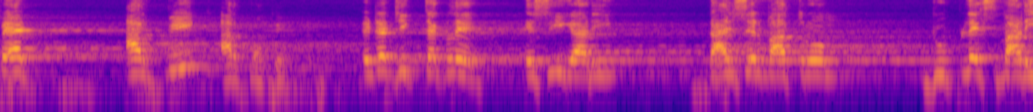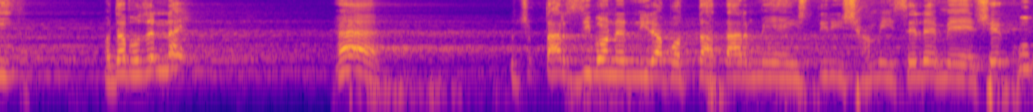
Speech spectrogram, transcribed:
পেট আর পিঠ আর পকেট। এটা ঠিক থাকলে এসি গাড়ি, টাইলসের বাথরুম, ডুপ্লেক্স বাড়ি কথা বোঝেন নাই? হ্যাঁ? তার জীবনের নিরাপত্তা, তার মেয়ে, স্ত্রী, স্বামী, ছেলে, মেয়ে, সে খুব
